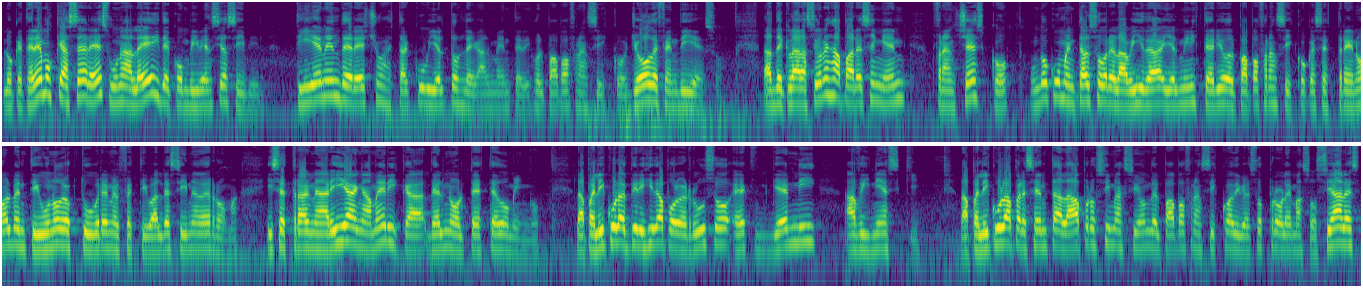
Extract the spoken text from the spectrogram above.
lo que tenemos que hacer es una ley de convivencia civil. Tienen derechos a estar cubiertos legalmente, dijo el Papa Francisco. Yo defendí eso. Las declaraciones aparecen en Francesco, un documental sobre la vida y el ministerio del Papa Francisco que se estrenó el 21 de octubre en el Festival de Cine de Roma y se estrenaría en América del Norte este domingo. La película es dirigida por el ruso Evgeny Avinesky. La película presenta la aproximación del Papa Francisco a diversos problemas sociales,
